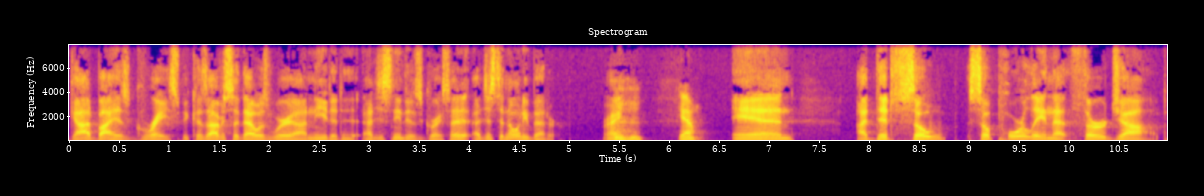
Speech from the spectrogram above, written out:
God by His grace, because obviously that was where I needed it. I just needed His grace. I, I just didn't know any better, right? Mm-hmm. Yeah. And I did so so poorly in that third job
